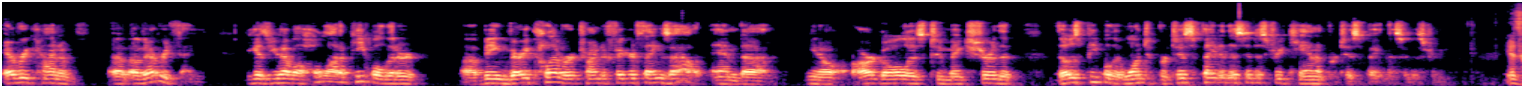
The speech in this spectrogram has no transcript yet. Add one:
every kind of, of, everything because you have a whole lot of people that are uh, being very clever trying to figure things out. And, uh, you know, our goal is to make sure that those people that want to participate in this industry can participate in this industry. It's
